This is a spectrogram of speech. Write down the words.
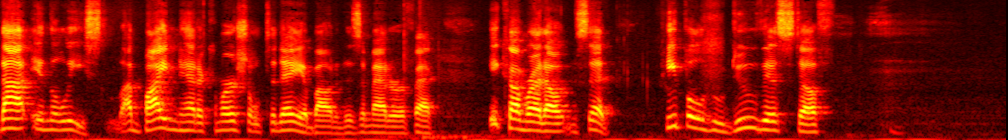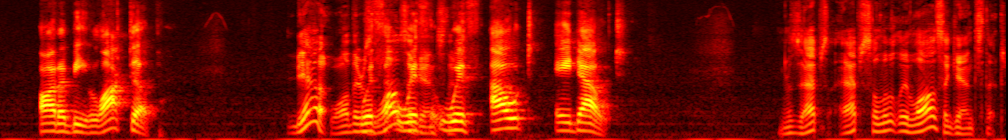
not in the least Uh, biden had a commercial today about it as a matter of fact he come right out and said people who do this stuff ought to be locked up Yeah, well, there's with, laws with, against it. without a doubt There's abs- absolutely laws against it,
